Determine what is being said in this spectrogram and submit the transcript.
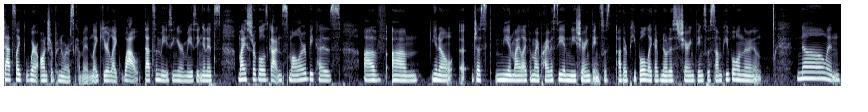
that's like where entrepreneurs come in. Like you're like, wow, that's amazing. You're amazing. And it's my struggle has gotten smaller because of um, you know, uh, just me and my life and my privacy and me sharing things with other people. Like I've noticed sharing things with some people and they're no and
